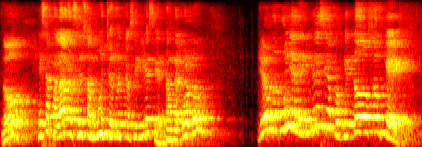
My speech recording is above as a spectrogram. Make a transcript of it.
¿no? Esa palabra se usa mucho en nuestras iglesias, ¿estás de acuerdo? Yo no voy a la iglesia porque todos son qué?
